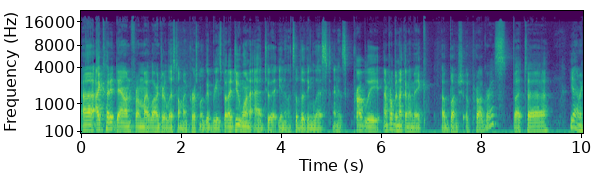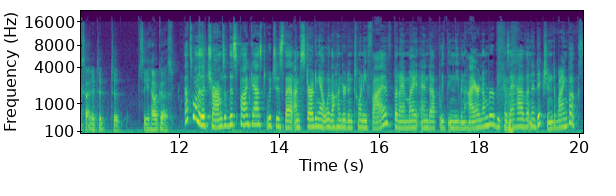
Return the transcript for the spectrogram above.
uh, I cut it down from my larger list on my personal Goodreads, but I do want to add to it. You know, it's a living list, and it's probably I'm probably not going to make a bunch of progress, but uh, yeah, I'm excited to to see how it goes. That's one of the charms of this podcast, which is that I'm starting out with 125, but I might end up with an even higher number because I have an addiction to buying books.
